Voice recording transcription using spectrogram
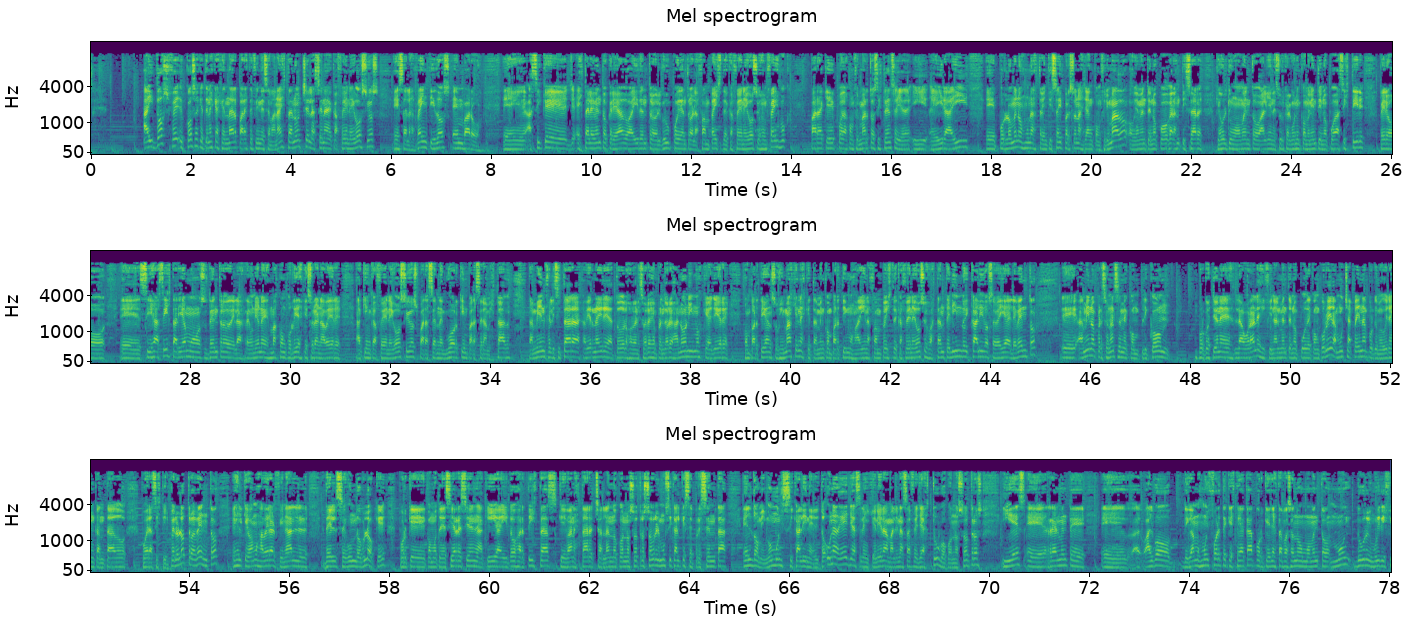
hay dos cosas que tenés que agendar para este fin de semana. Esta noche la cena de café de negocios es a las 22 en Baró. Eh, así que está el evento creado ahí dentro del grupo y dentro de la fanpage de Café de Negocios en Facebook para que puedas confirmar tu asistencia y, e ir ahí. Eh, por lo menos unas 36 personas ya han confirmado. Obviamente no puedo garantizar que a último momento a alguien le surge algún inconveniente y no pueda asistir, pero eh, si es así estaríamos dentro de las reuniones más concurridas que suelen haber aquí en Café de Negocios para hacer networking, para hacer amistad. También felicitar a Javier Neire y a todos los organizadores de emprendedores anónimos que ayer compartían sus imágenes, que también compartimos ahí en la fanpage de Café de Negocios. Bastante lindo y cálido se veía el evento. Eh, a mí en lo personal se me complicó por cuestiones laborales y finalmente no pude concurrir, a mucha pena porque me hubiera encantado poder asistir. Pero el otro evento es el que vamos a ver al final del segundo bloque, porque como te decía recién, aquí hay dos artistas que van a estar charlando con nosotros sobre el musical que se presenta el domingo, un musical inédito. Una de ellas, la ingeniera Malena Safe, ya estuvo con nosotros y es eh, realmente eh, algo, digamos, muy fuerte que esté acá porque ella está pasando un momento muy duro y muy difícil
